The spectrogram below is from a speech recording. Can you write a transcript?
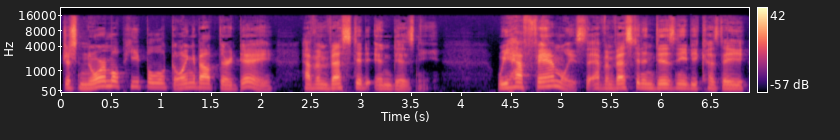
just normal people going about their day, have invested in Disney. We have families that have invested in Disney because they,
